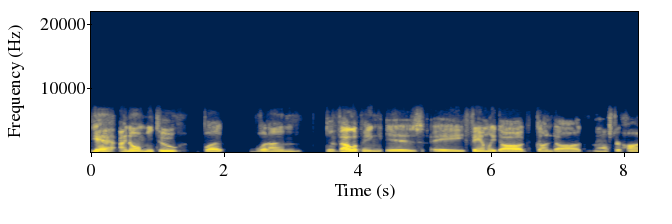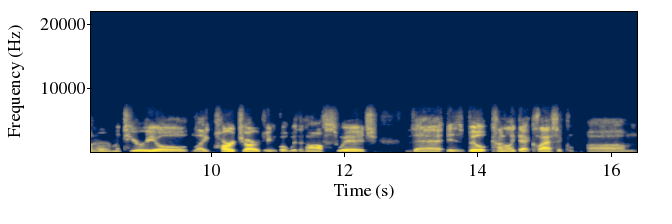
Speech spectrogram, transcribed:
Yeah, I know, me too. But what I'm developing is a family dog, gun dog, master hunter material, like hard charging, but with an off switch that is built kind of like that classic um,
